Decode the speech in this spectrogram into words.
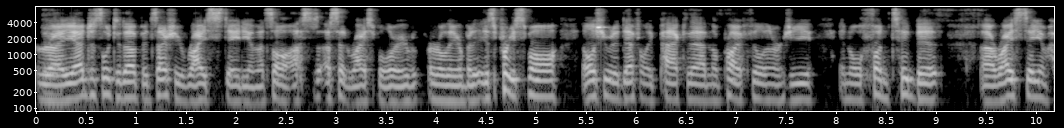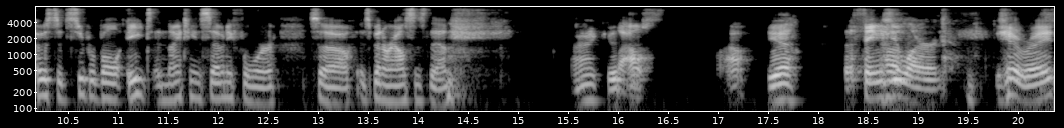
Right. Yeah, I just looked it up. It's actually Rice Stadium. That's all. I said Rice Bowl earlier, but it's pretty small. LSU would have definitely packed that, and they'll probably fill NRG. And a little fun tidbit: uh, Rice Stadium hosted Super Bowl eight in 1974, so it's been around since then. My goodness. wow wow Yeah. the things you learn Yeah. Right.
